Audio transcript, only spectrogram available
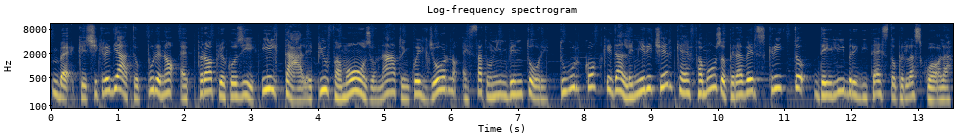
Beh, che ci crediate oppure no, è proprio così. Il tale più famoso nato in quel giorno è stato un inventore turco che dalle mie ricerche è famoso per aver scritto dei libri di testo per la scuola.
